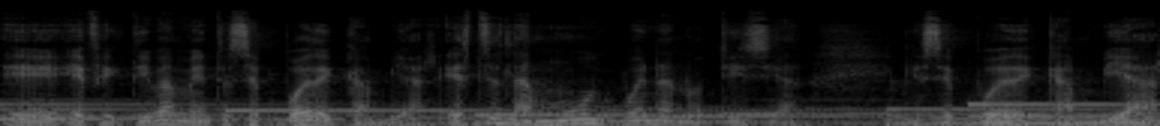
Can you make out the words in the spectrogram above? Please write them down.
eh, efectivamente se puede cambiar. Esta es la muy buena noticia, que se puede cambiar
